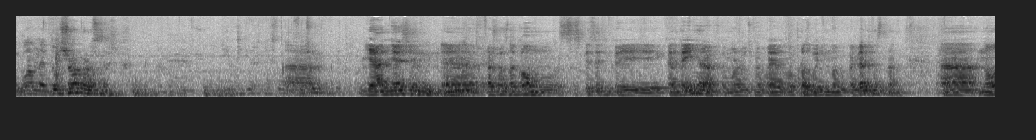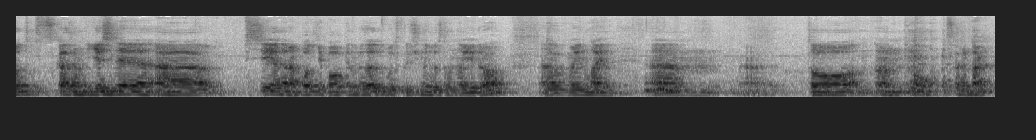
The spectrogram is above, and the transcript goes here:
главное, Еще вопрос? Я не очень э, хорошо знаком со спецификой контейнеров, и, может быть, мой вопрос будет немного поверхностно. Э, но вот, скажем, если э, все наработки по OpenVZ будут включены в основное ядро, э, в mainline, э, то, э, ну, скажем так,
